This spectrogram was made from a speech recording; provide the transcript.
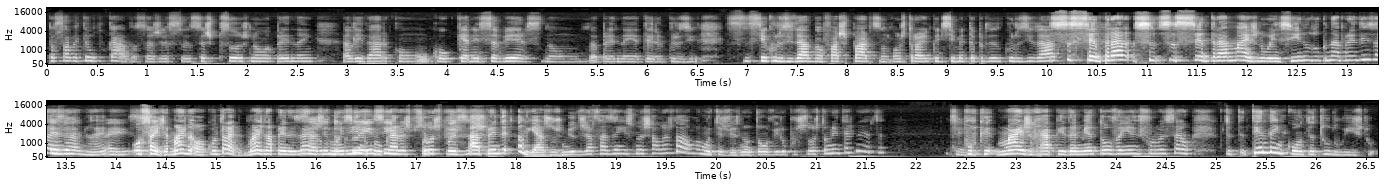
passar daquele bocado, ou seja, se, se, as pessoas não aprendem a lidar com, com o que querem saber, se não aprendem a ter a curiosidade, se, se, a curiosidade não faz parte, se não constroem conhecimento a partir de curiosidade. Se se centrar, se, se, centrar mais no ensino do que na aprendizagem, Exato, não é? é ou seja, mais, ao contrário, mais na aprendizagem do que no ensino, ensino, colocar as pessoas depois... a aprender. Aliás, os miúdos já fazem isso nas salas de aula, muitas vezes não estão a ouvir o professor, estão na internet. Sim. porque mais rapidamente ouvem a informação. Tendo em conta tudo isto,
